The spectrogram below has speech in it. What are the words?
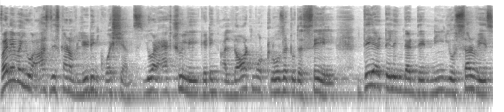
whenever you ask these kind of leading questions you are actually getting a lot more closer to the sale they are telling that they need your service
